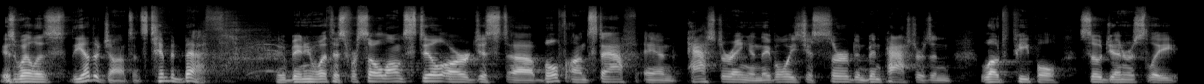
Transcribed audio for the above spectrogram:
as well as the other Johnsons, Tim and Beth, who've been with us for so long, still are just uh, both on staff and pastoring, and they've always just served and been pastors and loved people so generously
